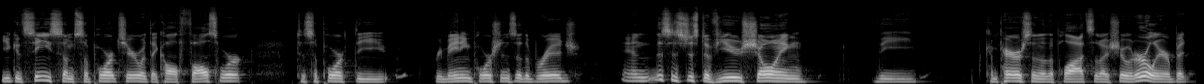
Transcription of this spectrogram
you can see some supports here, what they call false work, to support the remaining portions of the bridge. And this is just a view showing the comparison of the plots that I showed earlier, but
